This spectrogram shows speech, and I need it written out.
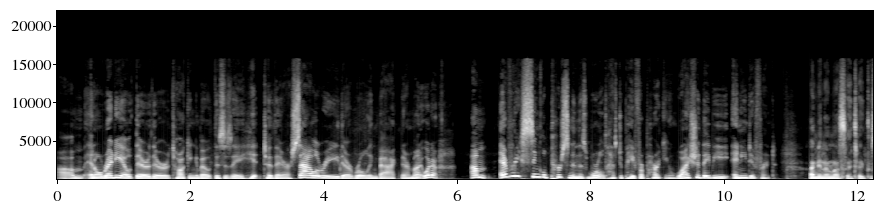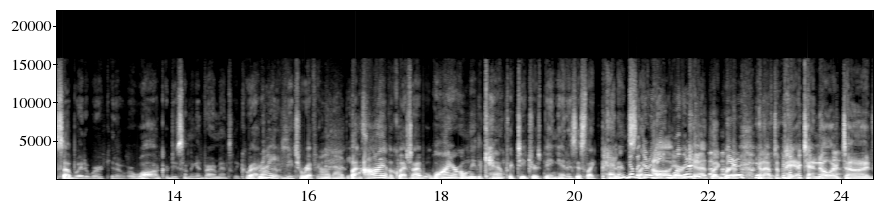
Um, and already out there, they're talking about this is a hit to their salary. They're rolling back their money. Whatever. Um, every single person in this world has to pay for parking. Why should they be any different? I mean, unless they take the subway to work, you know, or walk, or do something environmentally correct. Right. That would be terrific. Oh, that would be But awesome. I have a question. I why are only the Catholic teachers being hit? Is this like penance? No, but like, they're- they- oh, well, you're a they're the- Catholic. We're going to have to pay a $10 time.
